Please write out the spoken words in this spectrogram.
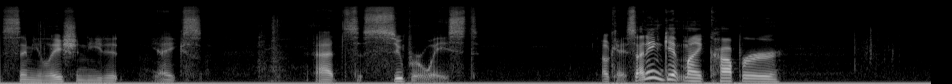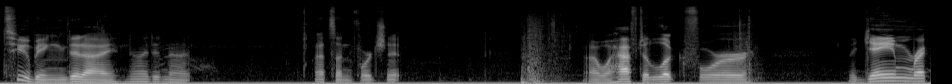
simulation need it. Yikes. That's a super waste. Okay, so I didn't get my copper tubing, did I? No, I did not. That's unfortunate. I will have to look for the game rec...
